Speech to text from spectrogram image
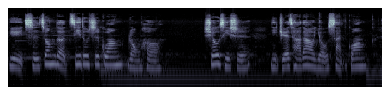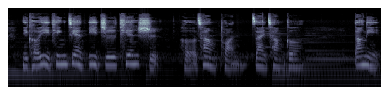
与池中的基督之光融合。休息时，你觉察到有闪光，你可以听见一支天使合唱团在唱歌。当你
